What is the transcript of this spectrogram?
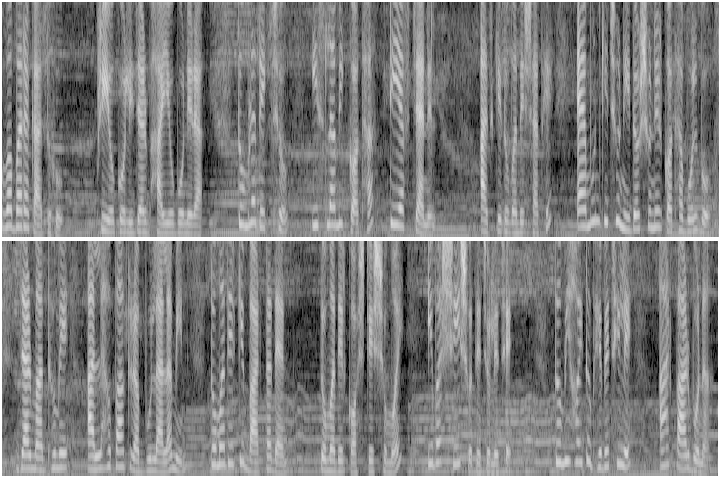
ওয়াবারাকাতুহু প্রিয় কলিজার ভাই ও বোনেরা, তোমরা দেখছ ইসলামিক কথা টিএফ চ্যানেল। আজকে তোমাদের সাথে এমন কিছু নিদর্শনের কথা বলব, যার মাধ্যমে আল্লাহ পাক রব্বুল আলামিন তোমাদেরকে বার্তা দেন। তোমাদের কষ্টের সময় এবার শেষ হতে চলেছে। তুমি হয়তো ভেবেছিলে, আর পারব না।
